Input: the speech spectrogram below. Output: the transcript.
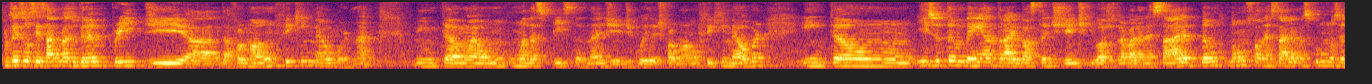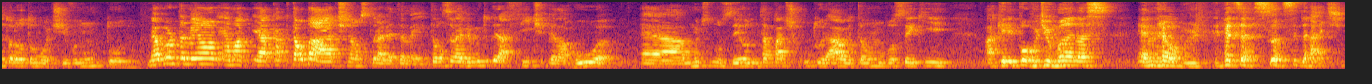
Não sei se vocês sabem, mas o Grand Prix de, uh, da Fórmula 1 fica em Melbourne, né? Então é um, uma das pistas né, de, de corrida de Fórmula 1 fica em Melbourne. Então isso também atrai bastante gente que gosta de trabalhar nessa área, tão, não só nessa área, mas como no setor automotivo num todo. Melbourne também é, uma, é, uma, é a capital da arte na Austrália também. Então você vai ver muito grafite pela rua, é, muitos museus, muita parte cultural. Então você que... aquele povo de humanas é Melbourne, essa é a sua cidade.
